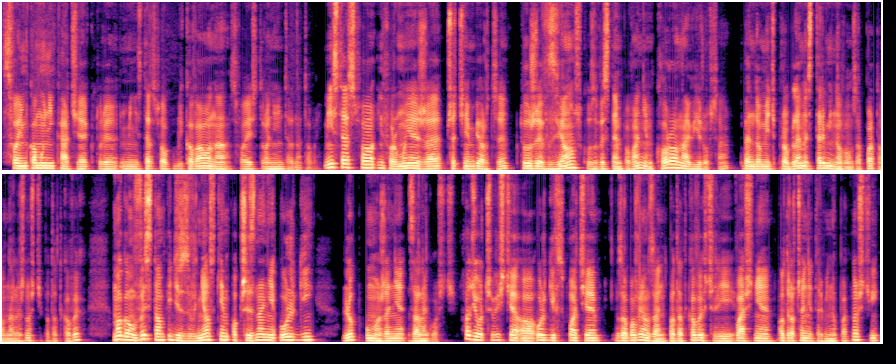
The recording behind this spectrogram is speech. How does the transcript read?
w swoim komunikacie, który ministerstwo opublikowało na swojej stronie internetowej. Ministerstwo informuje, że przedsiębiorcy, którzy w związku z występowaniem koronawirusa będą mieć problemy z terminową zapłatą należności podatkowych, mogą wystąpić z wnioskiem o przyznanie ulgi lub umorzenie zaległości. Chodzi oczywiście o ulgi w spłacie zobowiązań podatkowych, czyli właśnie odroczenie terminu płatności,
